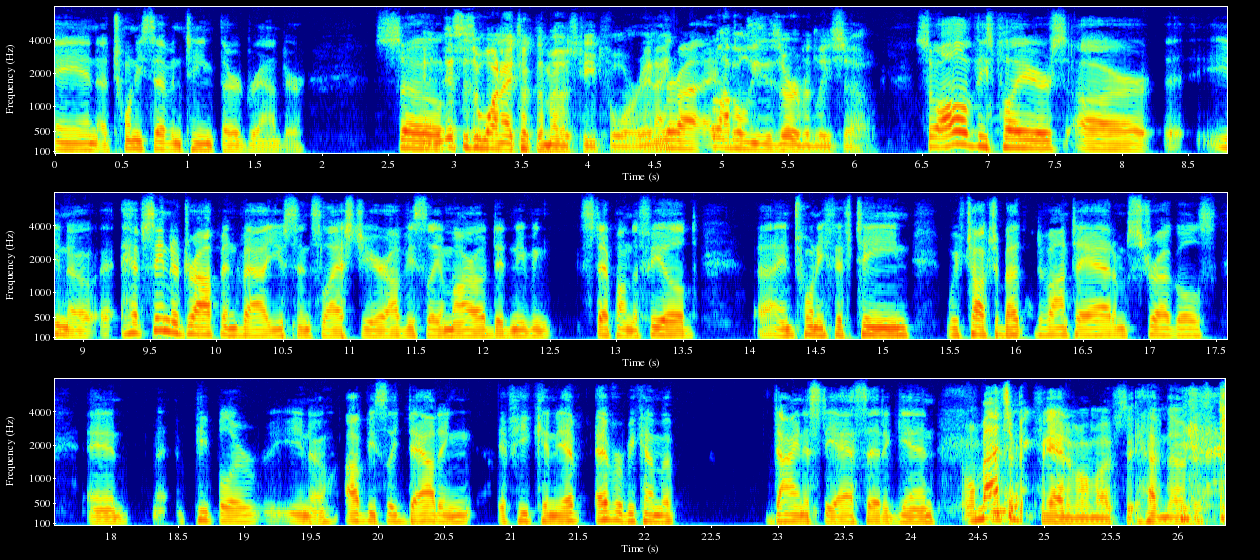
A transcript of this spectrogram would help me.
and a 2017 third rounder. So And this is the one I took the most heat for, and I probably deservedly so. So all of these players are, you know, have seen a drop in value since last year. Obviously, Amaro didn't even step on the field uh, in 2015. We've talked about Davante Adams' struggles, and people are, you know, obviously doubting if he can ev- ever become a dynasty asset again. Well, Matt's a big fan of him. I've, se- I've noticed.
